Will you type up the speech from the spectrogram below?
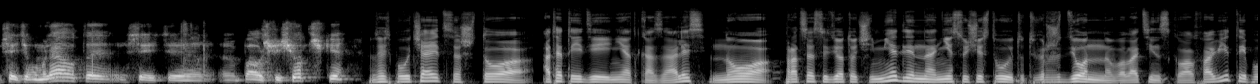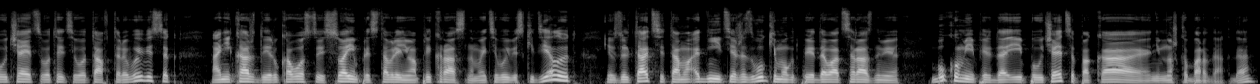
все эти умляуты, все эти палочки-четочки. То есть получается, что от этой идеи не отказались, но процесс идет очень медленно, не существует утвержденного латинского алфавита, и получается вот эти вот авторы вывесок, они каждый, руководствуясь своим представлением о прекрасном, эти вывески делают, и в результате там одни и те же звуки могут передаваться разными буквами, и получается пока немножко бардак, да?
